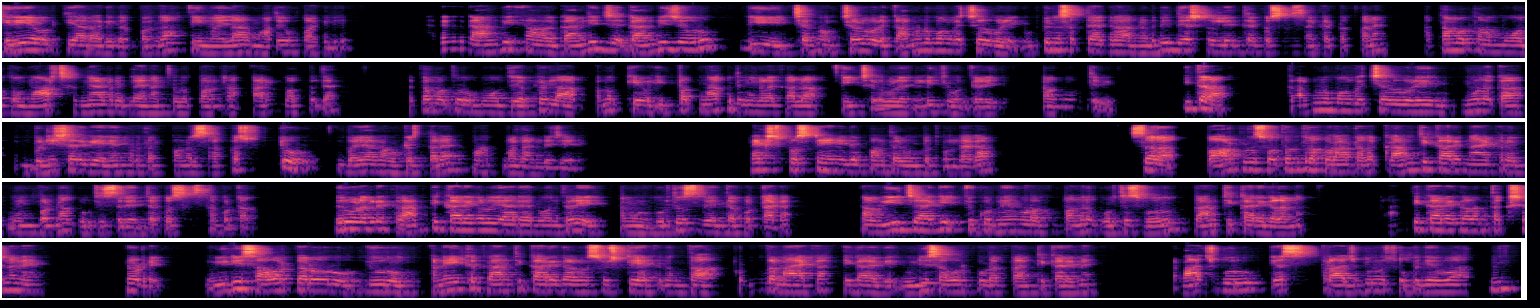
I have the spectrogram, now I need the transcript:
ಕಿರಿಯ ಭಕ್ತಿ ಯಾರಾಗಿದ್ರಪ್ಪ ಅಂದ್ರೆ ಈ ಮೈಲಾರ್ ಮಾದೇವಪ್ಪ ಆಗಿದ್ರು. ಹಾಗಾದ್ರೆ ಗಾಂಧಿ ಗಾಂಧೀಜಿ, ಗಾಂಧೀಜಿಯವರು ಈ ಚಳುವಳಿ, ಕಾನೂನು ಭಂಗ ಚಳುವಳಿ, ಉಪ್ಪಿನ ಸತ್ಯಾಗ್ರಹ ನಡೆದಿದ್ದ ದೇಶದಲ್ಲಿ ಅಂತ ಕ್ವಶನ್ಸ್ ಕೇಳ್ತಾನೆ ಹತ್ತೊಂಬತ್ತು ನೂರ ಮೂವತ್ತು ಮಾರ್ಚ್ ಹನ್ನೆರಡರಿಂದ ಏನಾಗ್ತದಪ್ಪ ಅಂದ್ರೆ ಆರಂಭ ಆಗ್ತದೆ. ಹತ್ತೊಂಬತ್ತು ನೂರ ಮೂವತ್ತು ಏಪ್ರಿಲ್ ಆರು ಕೇವಲ ಇಪ್ಪತ್ನಾಲ್ಕು ದಿನಗಳ ಕಾಲ ಈ ಚಳುವಳಿ ನಡೀತು ಅಂತೇಳಿ ನಾವು ನೋಡ್ತೀವಿ. ಈ ತರ ಕಾನೂನು ಭಂಗ ಚಳುವಳಿ ಮೂಲಕ ಬ್ರಿಟಿಷರಿಗೆ ಏನ್ ಮಾಡ್ತಾರಪ್ಪ ಅಂದ್ರೆ ಸಾಕಷ್ಟು ಭಯನ ಹುಟ್ಟಿಸ್ತಾರೆ ಮಹಾತ್ಮ ಗಾಂಧೀಜಿ. ನೆಕ್ಸ್ಟ್ ಪ್ರಶ್ನೆ ಏನಿದೆಪ್ಪ ಅಂತ ಹೇಳ್ಬಿಟ್ಟು ಬಂದಾಗ, ಸರ, ಭಾರತದ ಸ್ವತಂತ್ರ ಹೋರಾಟದ ಕ್ರಾಂತಿಕಾರಿ ನಾಯಕರ ಗುಂಪನ್ನ ಗುರುತಿಸಿರಿ ಅಂತ ಕ್ವಶನ್ಸ್ನ ಕೊಟ್ಟಾರ ಇದ್ರೊಳಗಡೆ ಕ್ರಾಂತಿಕಾರಿಗಳು ಯಾರ್ಯಾರು ಅಂತೇಳಿ ನಮಗೆ ಗುರುತಿಸ್ರಿ ಅಂತ ಕೊಟ್ಟಾಗ, ನಾವು ಈಜಿಯಾಗಿ ಇವ್ರನ್ನ ಏನ್ ಮಾಡಬೇಕಪ್ಪ ಅಂದ್ರೆ ಗುರುತಿಸಬಹುದು ಕ್ರಾಂತಿಕಾರಿಗಳನ್ನ. ಕ್ರಾಂತಿಕಾರಿಗಳಂದ ತಕ್ಷಣನೇ ನೋಡ್ರಿ ವಿ ಡಿ ಸಾವರ್ಕರ್ ಅವರು ಇವರು ಅನೇಕ ಕ್ರಾಂತಿಕಾರಿಗಳ ಸೃಷ್ಟಿ ಹಾಕಿದಂತ ಪ್ರಮುಖ ನಾಯಕ. ಹೀಗಾಗಿ ವಿ ಡಿ ಸಾವರ್ ಕೂಡ ಕ್ರಾಂತಿಕಾರಿನೇ. ರಾಜ್ಗುರು ಎಸ್. ರಾಜ್ಗುರು ಸುಖದೇವ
